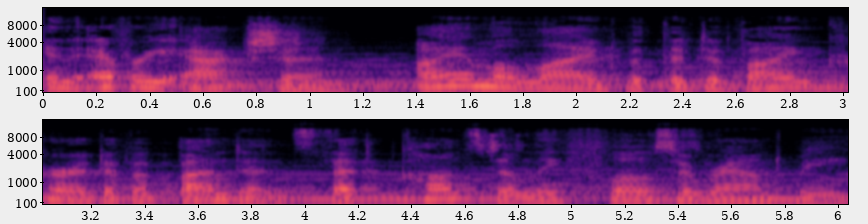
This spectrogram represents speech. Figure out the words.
in every action, I am aligned with the divine current of abundance that constantly flows around me.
